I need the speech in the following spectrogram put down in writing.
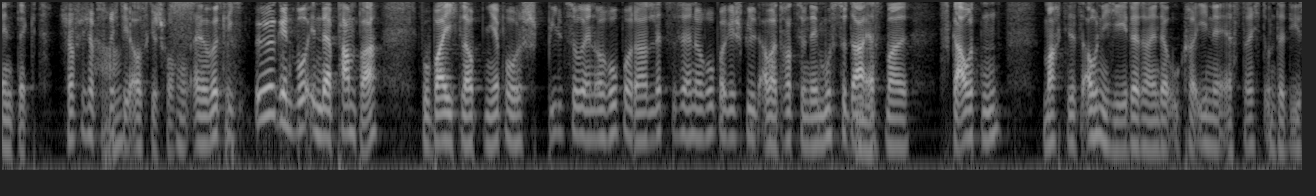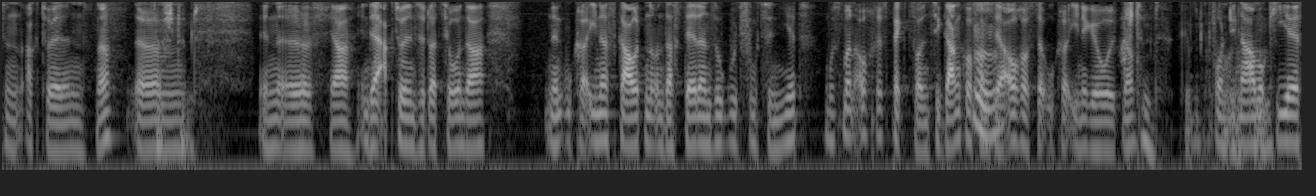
entdeckt. Ich hoffe, ich habe es ja. richtig ausgesprochen. Also wirklich irgendwo in der Pampa. Wobei ich glaube, Dniepo spielt sogar in Europa oder hat letztes Jahr in Europa gespielt, aber trotzdem, den musst du da mhm. erstmal scouten. Macht jetzt auch nicht jeder da in der Ukraine erst recht unter diesen aktuellen, ne? Ähm, das stimmt. In, äh, ja, in der aktuellen Situation da einen Ukrainer scouten und dass der dann so gut funktioniert, muss man auch Respekt zollen. Zigankov mhm. haben sie ja auch aus der Ukraine geholt. Ne? Ach, stimmt. Von Dynamo mhm. Kiew.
